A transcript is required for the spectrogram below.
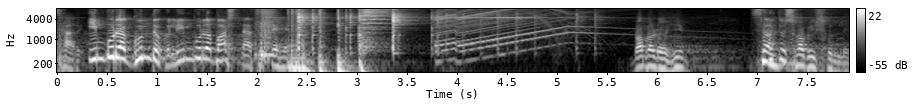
স্যার ইম্বুরা গুন্দ করলে ইম্বুরা বাস না আছে বাবা রহিম তুমি তো সবই শুনলে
